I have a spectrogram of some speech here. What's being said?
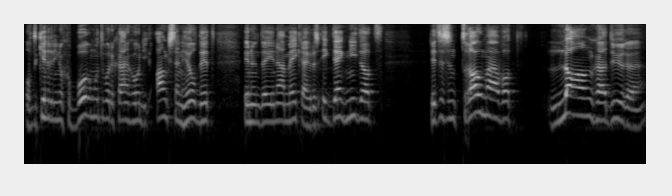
of de kinderen die nog geboren moeten worden, gaan gewoon die angst en heel dit in hun DNA meekrijgen. Dus ik denk niet dat dit is een trauma wat lang gaat duren.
